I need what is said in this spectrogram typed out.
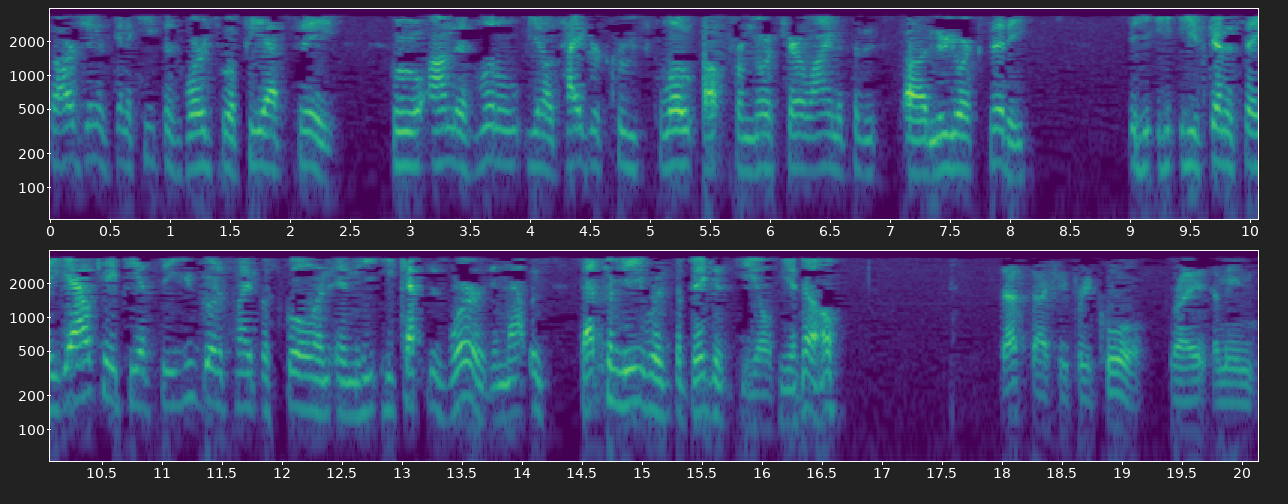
sergeant is going to keep his word to a PFC, who on this little, you know, Tiger Cruise float up from North Carolina to uh, New York City, he, he- he's going to say, "Yeah, okay, PFC, you go to sniper school," and, and he, he kept his word, and that was that to me was the biggest deal, you know. That's actually pretty cool, right? I mean,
